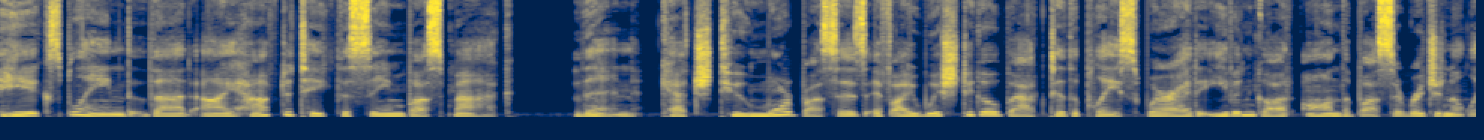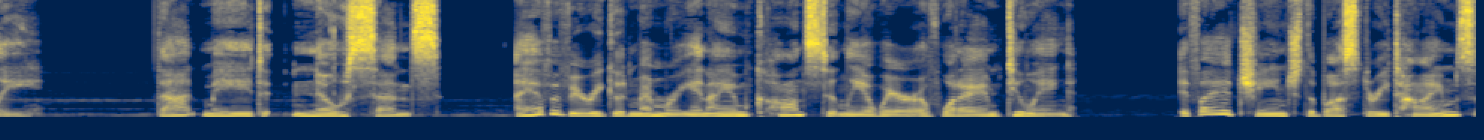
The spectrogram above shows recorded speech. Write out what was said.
He explained that I have to take the same bus back, then catch two more buses if I wish to go back to the place where I had even got on the bus originally. That made no sense. I have a very good memory and I am constantly aware of what I am doing. If I had changed the bus three times,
